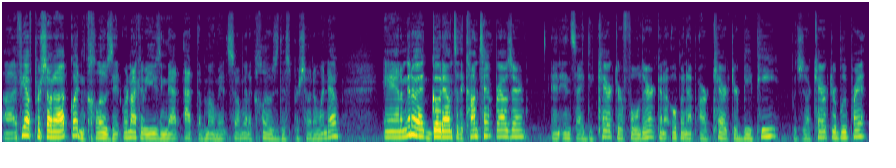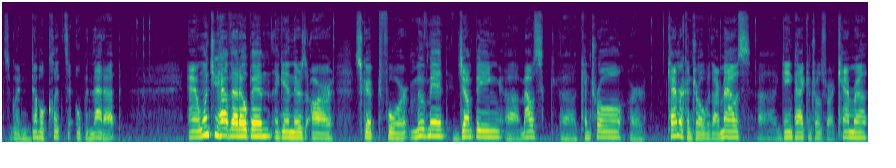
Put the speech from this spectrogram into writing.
Uh, if you have Persona up, go ahead and close it. We're not going to be using that at the moment, so I'm going to close this Persona window. And I'm going to go down to the content browser, and inside the character folder, going to open up our character BP, which is our character blueprint. So go ahead and double click to open that up. And once you have that open, again, there's our script for movement, jumping, uh, mouse uh, control, or camera control with our mouse, uh, gamepad controls for our camera,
